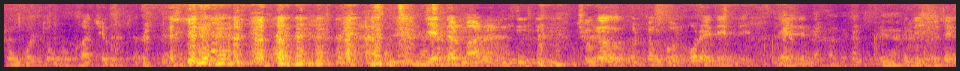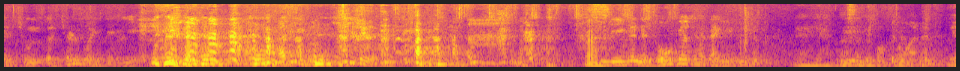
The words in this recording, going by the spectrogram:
좋은 골동은 가치가 없잖아. 삼천 옛날 말은 중요한 골동은 오래야 되는데 해야 된다 하거든. 예. 근데 요새는 젊어야 되지. 근데 이거는 도교 사상이거든. 예, 예, 맞습니다. 복종하는. 예,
